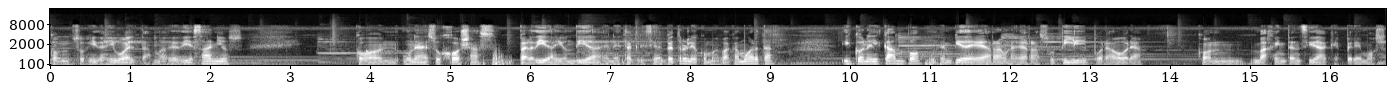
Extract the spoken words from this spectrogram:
con sus idas y vueltas, más de 10 años, con una de sus joyas perdidas y hundidas en esta crisis del petróleo, como es Vaca Muerta, y con el campo en pie de guerra, una guerra sutil por ahora, con baja intensidad que esperemos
